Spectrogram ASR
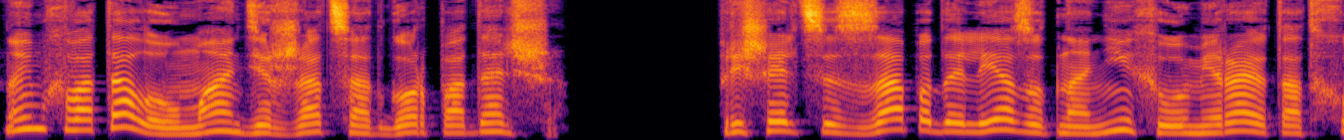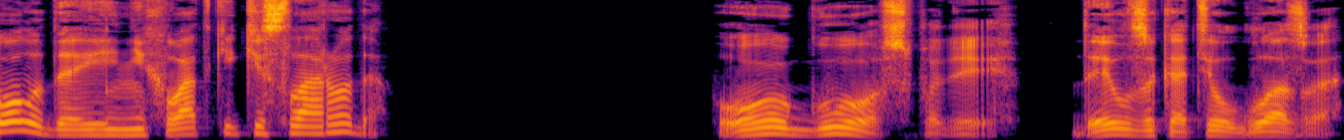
но им хватало ума держаться от гор подальше. Пришельцы с запада лезут на них и умирают от холода и нехватки кислорода. «О, Господи!» — Дейл закатил глаза.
